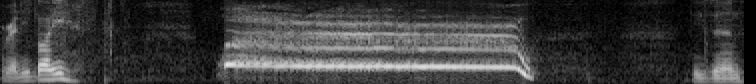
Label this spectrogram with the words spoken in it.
Ready, buddy? Whoa! He's in.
